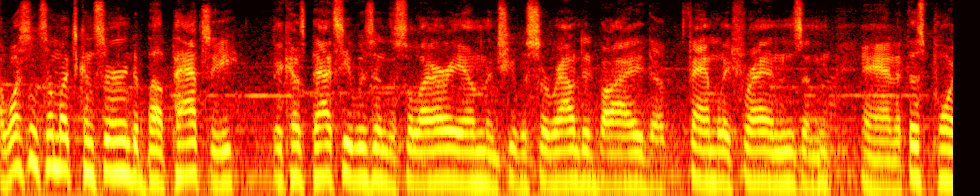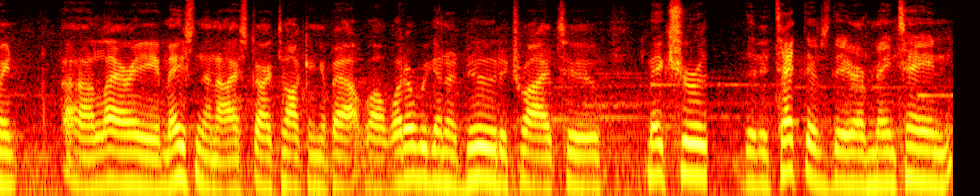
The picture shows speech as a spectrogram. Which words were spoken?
wasn't so much concerned about Patsy because Patsy was in the solarium and she was surrounded by the family friends and, and at this point uh, Larry Mason and I start talking about well what are we going to do to try to make sure the detectives there maintain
